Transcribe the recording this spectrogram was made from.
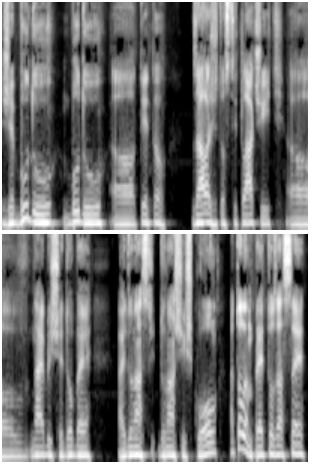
že budú, budú tieto záležitosti tlačiť v najbližšej dobe aj do, nás, do našich škôl. A to len preto zase,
